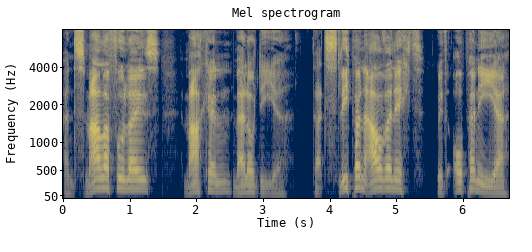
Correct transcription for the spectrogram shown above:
And smaller fules maken melodie, that sleepen alwe nicht with open ear.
